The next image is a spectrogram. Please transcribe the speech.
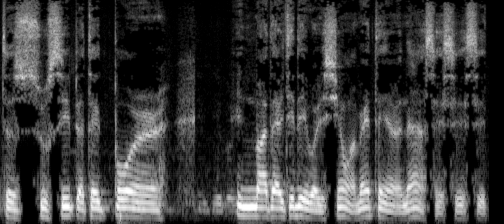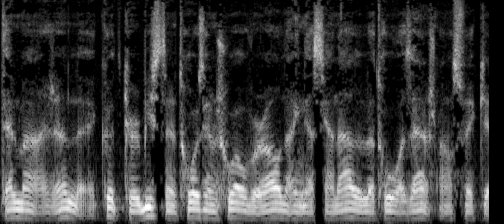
t'as aussi peut-être pas une mentalité d'évolution. À 21 ans, c'est, tellement jeune. Écoute, Kirby, c'est un troisième choix overall dans la nationale, là, trois ans, je pense. Fait que,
